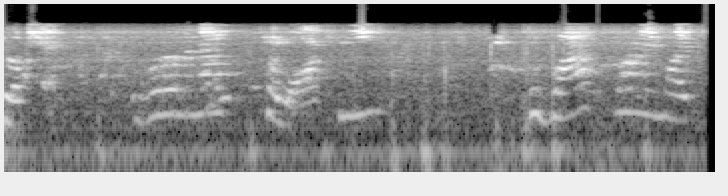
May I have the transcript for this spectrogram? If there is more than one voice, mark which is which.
Speaker 1: so were nice to watch me. Cause last time, like,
